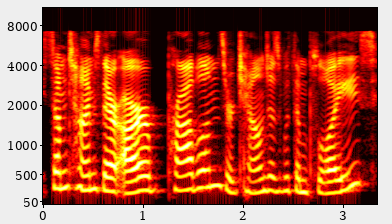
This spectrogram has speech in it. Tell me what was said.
sometimes there are problems or challenges with employees.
